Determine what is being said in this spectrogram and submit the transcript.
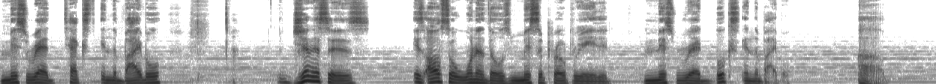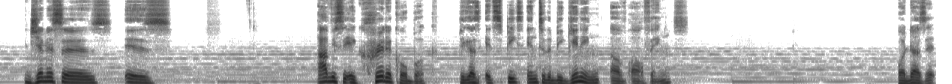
misread text in the Bible. Genesis is also one of those misappropriated, misread books in the Bible. Uh, Genesis is obviously a critical book because it speaks into the beginning of all things. Or does it?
